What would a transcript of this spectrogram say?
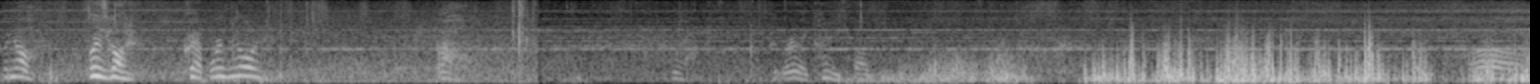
But no, where's he going? Crap, where's he going? Oh. Where are they coming from? Oh,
